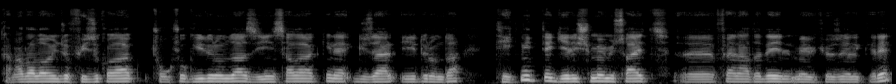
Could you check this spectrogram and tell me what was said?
Kanadalı oyuncu fizik olarak çok çok iyi durumda. Zihinsel olarak yine güzel iyi durumda. Teknik de gelişime müsait. E, fena da değil mevki özellikleri.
